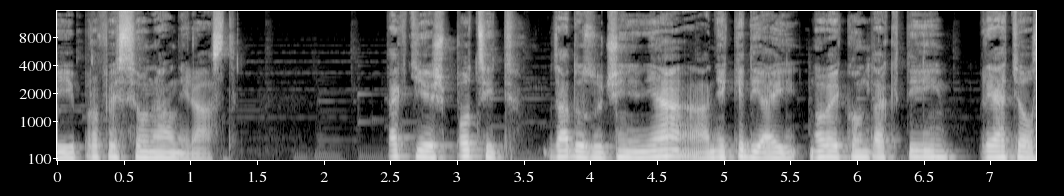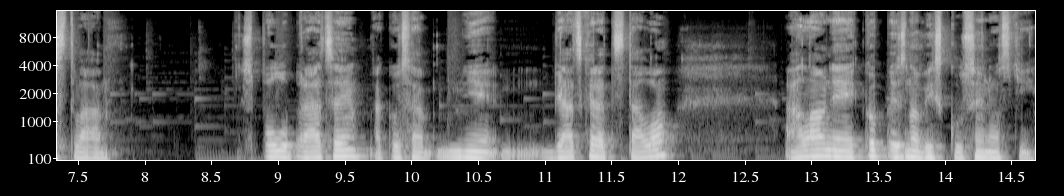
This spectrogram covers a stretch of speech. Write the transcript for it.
i profesionálny rast. Taktiež pocit zadozučinenia a niekedy aj nové kontakty, priateľstva, spolupráce, ako sa mne viackrát stalo a hlavne kopec nových skúseností.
